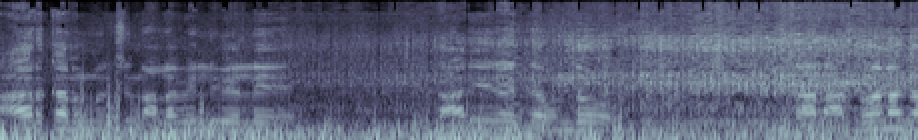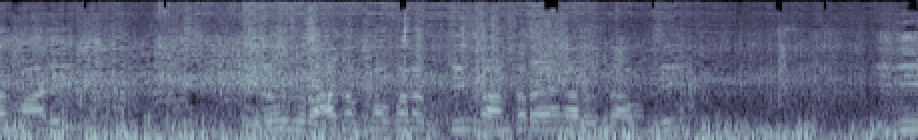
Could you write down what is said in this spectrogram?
నాగరికర్ణం నుంచి నల్లవెల్లి వెళ్ళే దారి ఏదైతే ఉందో చాలా అధ్వానంగా మారి ఈరోజు రాకపోకలకు తీవ్ర అంతరాయం కలుగుతూ ఉంది. ఇది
